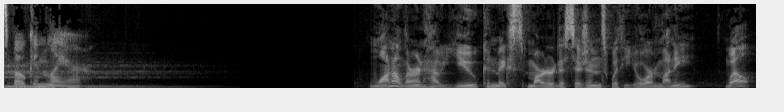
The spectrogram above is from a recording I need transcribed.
Spoken Layer. Want to learn how you can make smarter decisions with your money? Well,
